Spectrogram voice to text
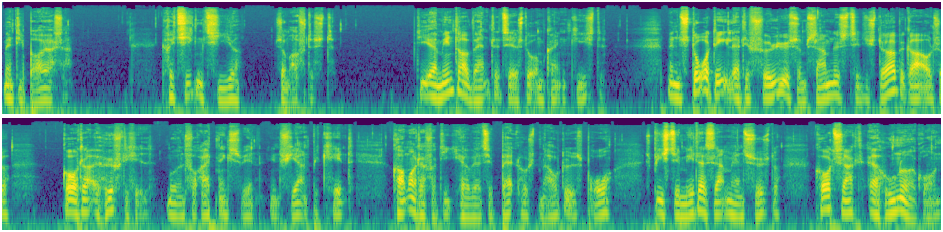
men de bøjer sig. Kritikken siger, som oftest. De er mindre vante til at stå omkring en kiste. Men en stor del af det følge, som samles til de større begravelser, går der af høflighed mod en forretningsven, en fjern bekendt, kommer der, fordi jeg har været til bal hos den afdødes bror, spist til middag sammen med hans søster, kort sagt er 100 grund,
